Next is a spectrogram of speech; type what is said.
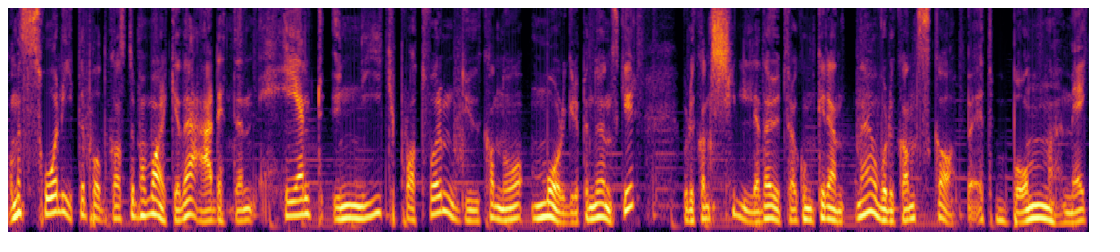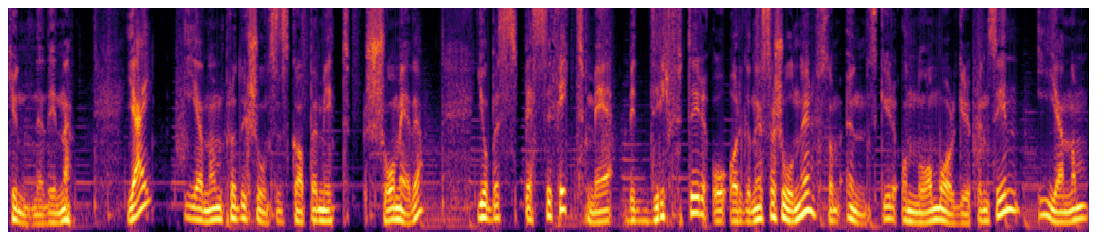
Og med så lite podkaster på markedet er dette en helt unik plattform du kan nå målgruppen du ønsker, hvor du kan skille deg ut fra konkurrentene, og hvor du kan skape et bånd med kundene dine. Jeg, gjennom produksjonsselskapet mitt Sjå Media, jobbe spesifikt med bedrifter og organisasjoner som ønsker å nå målgruppen sin gjennom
